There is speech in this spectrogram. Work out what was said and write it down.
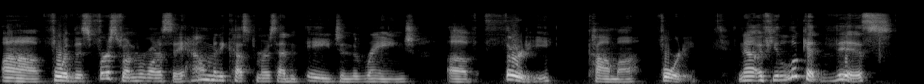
Uh, for this first one, we're going to say how many customers had an age in the range of 30, comma 40. Now, if you look at this,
